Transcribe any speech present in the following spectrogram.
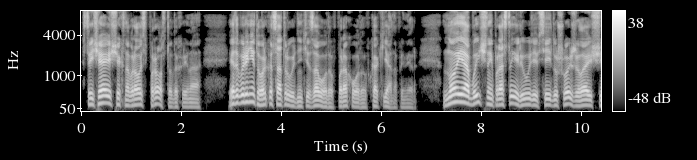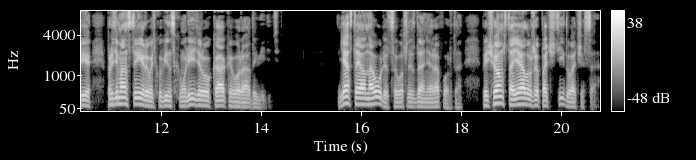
Встречающих набралось просто до хрена. Это были не только сотрудники заводов, пароходов, как я, например, но и обычные простые люди, всей душой желающие продемонстрировать кубинскому лидеру, как его рады видеть. Я стоял на улице возле здания аэропорта, причем стоял уже почти два часа.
